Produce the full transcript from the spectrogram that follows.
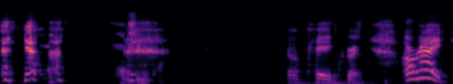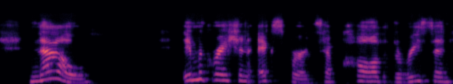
Yeah. Okay, great. All right. Now, immigration experts have called the recent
